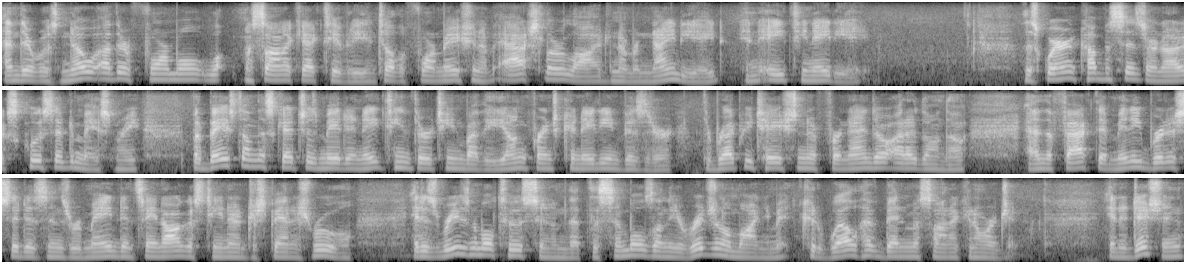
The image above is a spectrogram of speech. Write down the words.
and there was no other formal Masonic activity until the formation of Ashlar Lodge No. 98 in 1888. The square and compasses are not exclusive to Masonry, but based on the sketches made in 1813 by the young French Canadian visitor, the reputation of Fernando Arredondo, and the fact that many British citizens remained in St. Augustine under Spanish rule, it is reasonable to assume that the symbols on the original monument could well have been Masonic in origin. In addition,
